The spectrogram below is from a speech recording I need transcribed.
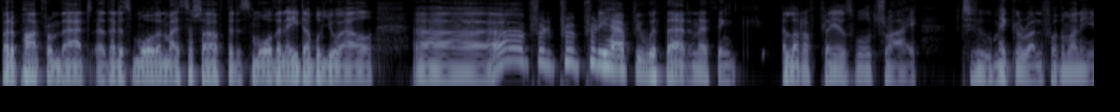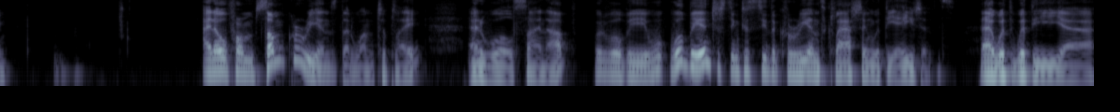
But apart from that, uh, that is more than Meisterschaft. That is more than AWL. Uh, pretty happy with that, and I think a lot of players will try to make a run for the money. I know from some Koreans that want to play and will sign up. It will be will be interesting to see the Koreans clashing with the Asians, uh, with with the uh,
